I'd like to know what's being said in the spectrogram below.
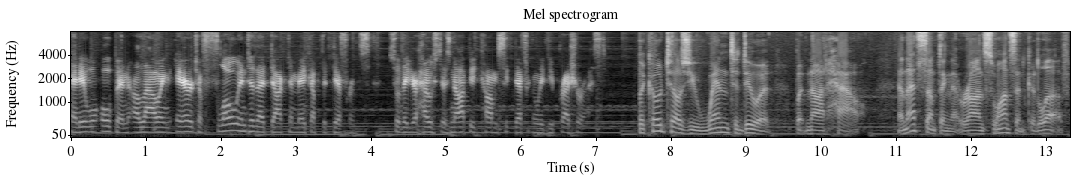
and it will open, allowing air to flow into that duct to make up the difference so that your house does not become significantly depressurized. The code tells you when to do it, but not how. And that's something that Ron Swanson could love.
